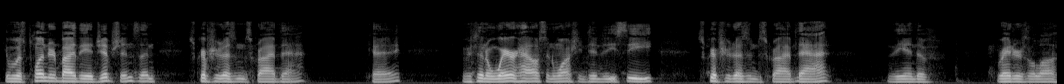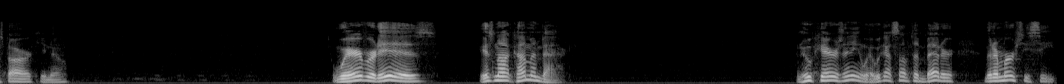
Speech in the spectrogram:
If it was plundered by the Egyptians, then Scripture doesn't describe that. Okay? If it's in a warehouse in Washington, D.C., Scripture doesn't describe that. The end of Raiders of the Lost Ark, you know. Wherever it is, it's not coming back. And who cares anyway? We got something better than a mercy seat.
